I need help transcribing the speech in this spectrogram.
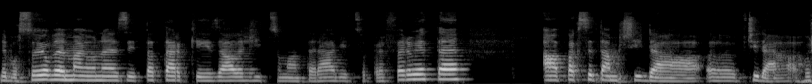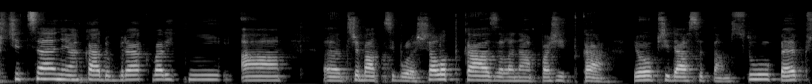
nebo sojové majonézy, tatarky, záleží, co máte rádi, co preferujete a pak se tam přidá, eh, přidá hořčice, nějaká dobrá, kvalitní a eh, třeba cibule šalotka, zelená pažitka. Jo, přidá se tam sůl, pepř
